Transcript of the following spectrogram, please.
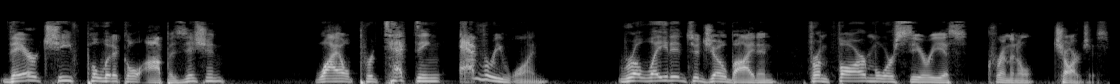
their chief political opposition while protecting everyone related to Joe Biden from far more serious criminal charges.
